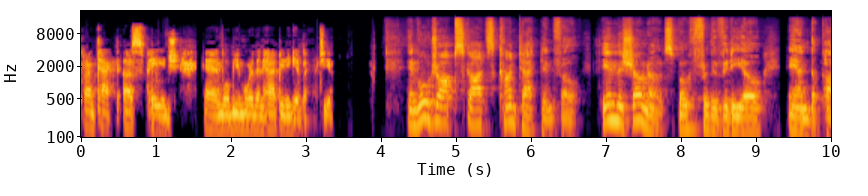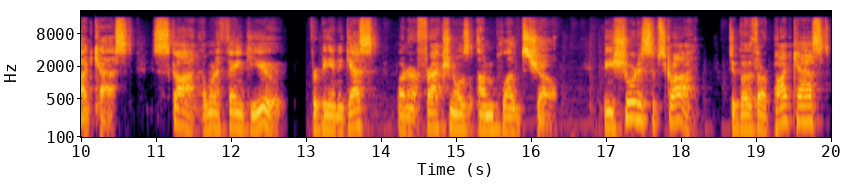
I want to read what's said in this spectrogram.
contact us page and we'll be more than happy to get back to you. And we'll drop Scot's contact info in the show notes, both for the video and the podcast. Scot, I want to thank you for being a guest on our Fractionals Unplugged show. Be sure to subscribe to both our podcast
